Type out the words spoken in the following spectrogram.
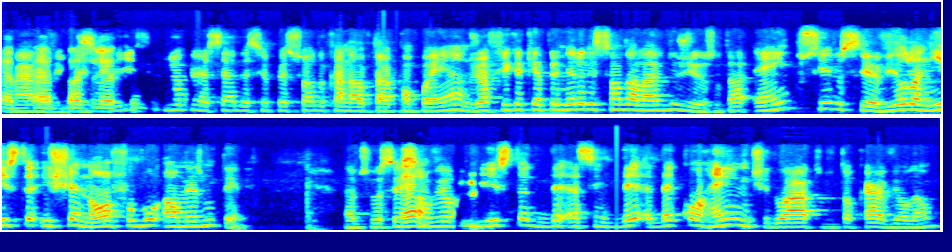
É, é brasileiro. Você já percebe, assim, o pessoal do canal que está acompanhando, já fica aqui a primeira lição da live do Gilson, tá? É impossível ser violonista e xenófobo ao mesmo tempo. Se vocês é. são violonista, de, assim, de, decorrente do ato de tocar violão,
